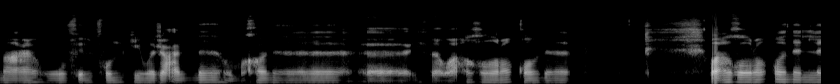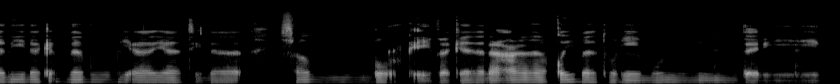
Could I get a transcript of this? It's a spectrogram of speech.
معه في الفلك وجعلناهم خلائف وأغرقنا وأغرقنا الذين كذبوا بآياتنا. فانظر كيف كان عاقبة المنذرين.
